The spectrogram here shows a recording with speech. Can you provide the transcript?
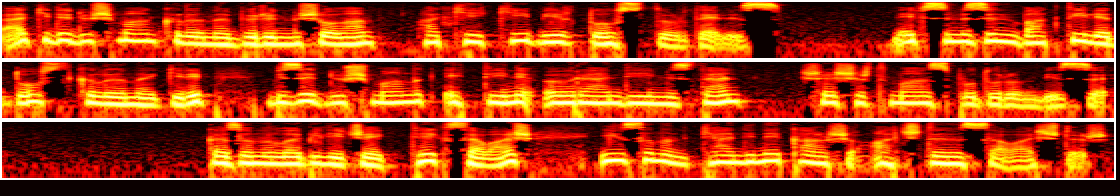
Belki de düşman kılığına bürünmüş olan hakiki bir dosttur deriz. Nefsimizin vaktiyle dost kılığına girip bize düşmanlık ettiğini öğrendiğimizden şaşırtmaz bu durum bizi. Kazanılabilecek tek savaş insanın kendine karşı açtığı savaştır.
